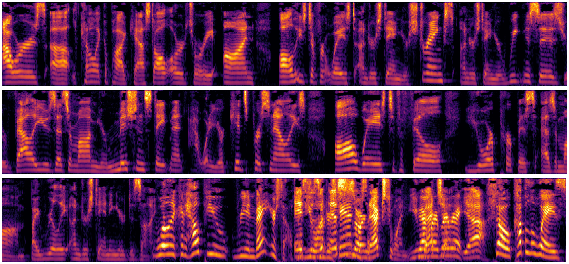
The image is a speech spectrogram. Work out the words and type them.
hours, uh, kind of like a podcast, all auditory, on all these different ways to understand your strengths, understand your weaknesses, your values as a mom, your mission statement, how, what are your kids' personalities, all ways to fulfill your purpose as a mom by really understanding your design. Well, it could help you reinvent yourself This if you is- this understand is our yourself. next one. You yeah, right, betcha. right, right. Yeah. So, a couple of ways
